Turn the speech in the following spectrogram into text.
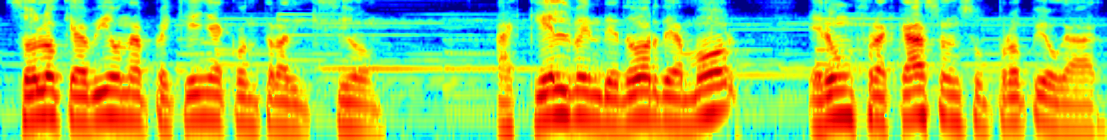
Solo que había una pequeña contradicción. Aquel vendedor de amor era un fracaso en su propio hogar.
